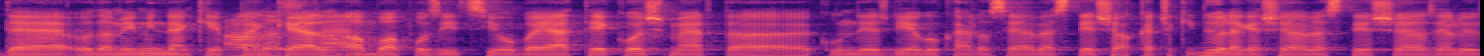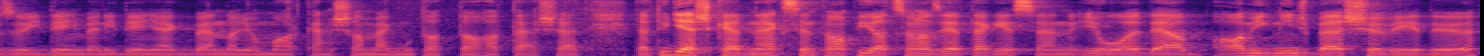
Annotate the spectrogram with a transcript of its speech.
de oda még mindenképpen Aztán. kell abba a pozícióba játékos, mert a Kunde és Diego Carlos elvesztése, akár csak időleges elvesztése az előző idényben, idényekben nagyon markánsan megmutatta a hatását. Tehát ügyeskednek, szerintem a piacon azért egészen jól, de amíg nincs belső védő,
